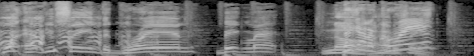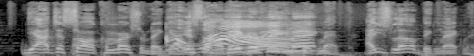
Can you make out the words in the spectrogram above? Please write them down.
What have you seen the Grand Big Mac? No, they got I a haven't seen grand. it. Yeah, I just saw a commercial they got. Oh, It's wow. a bigger Big Grand Mac. Big Mac. I used to love Big Mac, man.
